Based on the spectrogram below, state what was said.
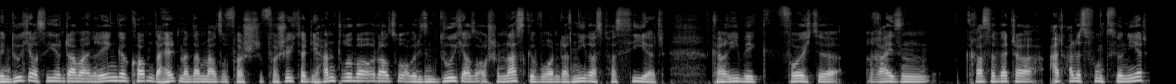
bin durchaus hier und da mal in Regen gekommen, da hält man dann mal so versch verschüchtert die Hand drüber oder so, aber die sind durchaus auch schon nass geworden, dass nie was passiert. Karibik, feuchte Reisen, krasse Wetter, hat alles funktioniert.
